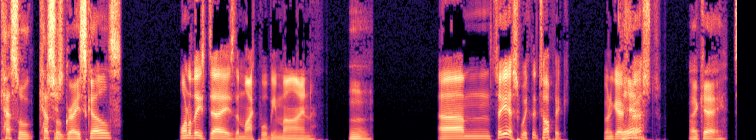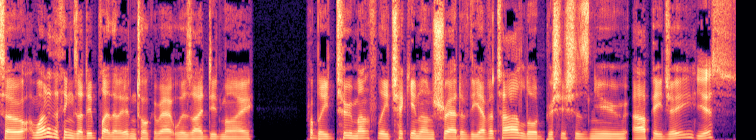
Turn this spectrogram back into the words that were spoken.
Castle Castle Just- Grayskulls. One of these days, the mic will be mine. Hmm. Um, so yes, weekly topic. You want to go Yeah. first? Okay. So one of the things I did play that I didn't talk about was I did my probably two monthly check in on Shroud of the Avatar, Lord British's new RPG. Yes.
